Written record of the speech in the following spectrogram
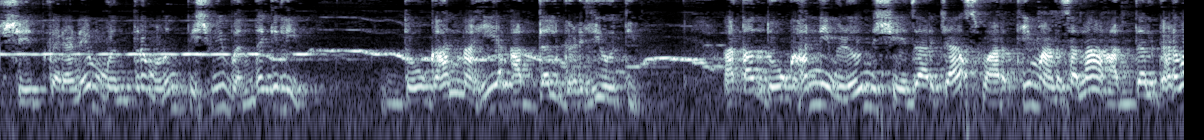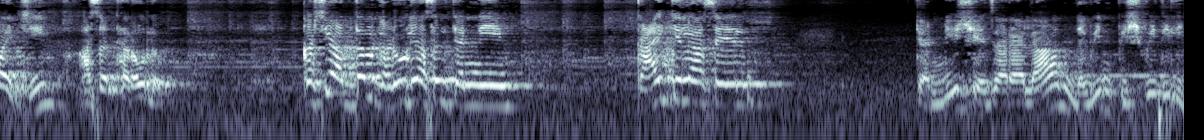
शेतकऱ्याने मंत्र म्हणून पिशवी बंद केली. दोघांनाही अद्दल घडली होती. आता दोघांनी मिळून शेजारच्या स्वार्थी माणसाला अद्दल घडवायची असं ठरवलं. कशी अद्दल घडवली असेल त्यांनी? काय केलं असेल? त्यांनी शेजाऱ्याला नवीन पिशवी दिली.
